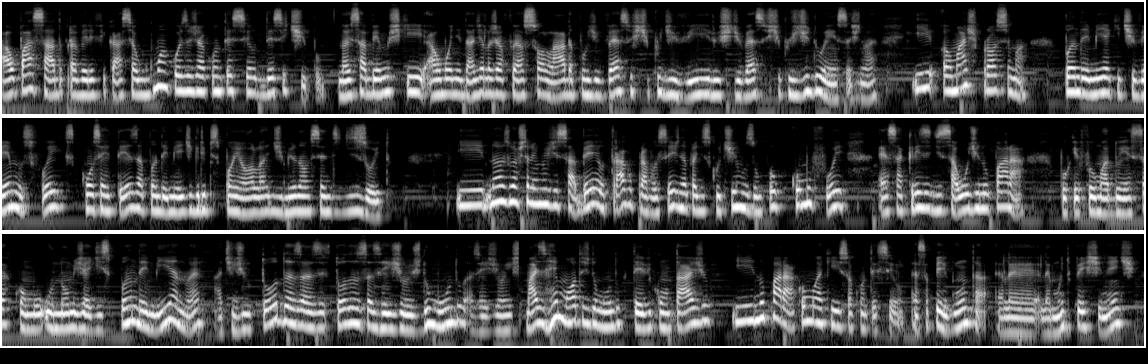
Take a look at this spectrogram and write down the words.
ao passado para verificar se alguma coisa já aconteceu desse tipo. Nós sabemos que a humanidade ela já foi assolada por diversos tipos de vírus, diversos tipos de doenças, não é? E a mais próxima pandemia que tivemos foi com certeza a pandemia de gripe espanhola de 1918. E nós gostaríamos de saber, eu trago para vocês, né, para discutirmos um pouco como foi essa crise de saúde no Pará porque foi uma doença, como o nome já diz, pandemia, não é? Atingiu todas as, todas as regiões do mundo, as regiões mais remotas do mundo, teve contágio. E no Pará, como é que isso aconteceu? Essa pergunta ela é, ela é muito pertinente,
